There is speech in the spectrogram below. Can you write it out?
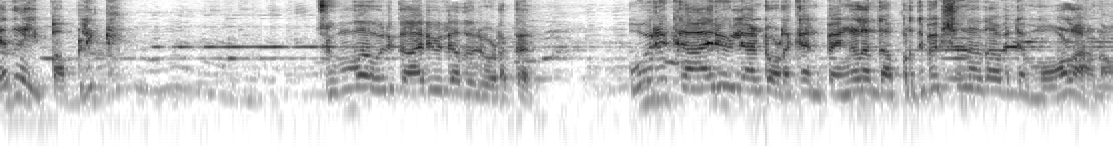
ഏതാ ഈ പബ്ലിക് ചുമ്മാ ഒരു കാര്യമില്ലാതെ ഒരു ഉടക്കാൻ. ഒരു കാര്യമില്ലാണ്ട് ഉടക്കാൻ പെങ്ങളെന്താ പ്രതിപക്ഷ നേതാവിന്റെ മോളാണോ?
